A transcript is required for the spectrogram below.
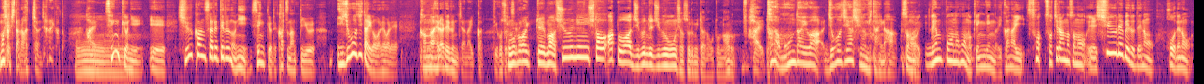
もしかしたらあっちゃうんじゃないかと。はい、選挙に、えー、収監されてるのに選挙で勝つなんていう異常事態が我々考えられるんじゃないかっていうことですね。その場合って、まあ、就任した後は自分で自分を恩赦するみたいなことになるはい。ただ問題は、ジョージア州みたいな、その、連邦の方の権限がいかない、そ、そちらのその、えー、州レベルでの方での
